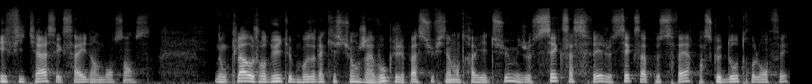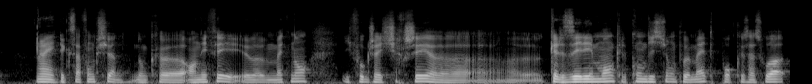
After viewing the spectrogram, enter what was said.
efficace et que ça aille dans le bon sens donc là, aujourd'hui, tu me poses la question, j'avoue que j'ai pas suffisamment travaillé dessus, mais je sais que ça se fait, je sais que ça peut se faire parce que d'autres l'ont fait et que ça fonctionne. Donc, euh, en effet, euh, maintenant, il faut que j'aille chercher euh, quels éléments, quelles conditions on peut mettre pour que ça soit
